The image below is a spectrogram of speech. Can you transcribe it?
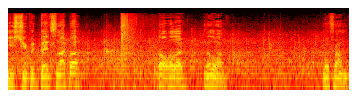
You stupid bed sniper. Oh, hello. Another one. Where from?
